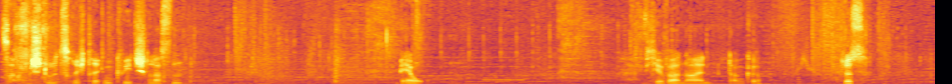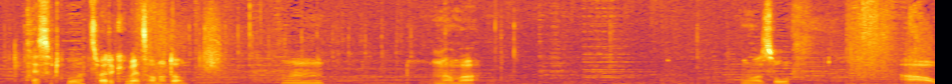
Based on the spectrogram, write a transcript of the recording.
So, den Stuhl zurückdrecken, quietschen lassen. Miau. Hier war nein, danke. Tschüss. Erste Truhe, zweite kriegen wir jetzt auch noch down. Hm. Machen wir. Mal so. Au.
